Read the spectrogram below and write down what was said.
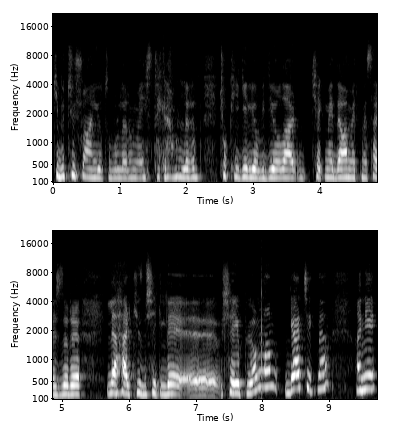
ki bütün şu an YouTuber'ların ve Instagram'ların çok iyi geliyor videolar çekmeye devam et mesajlarıyla herkes bir şekilde şey yapıyor ama gerçekten hani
